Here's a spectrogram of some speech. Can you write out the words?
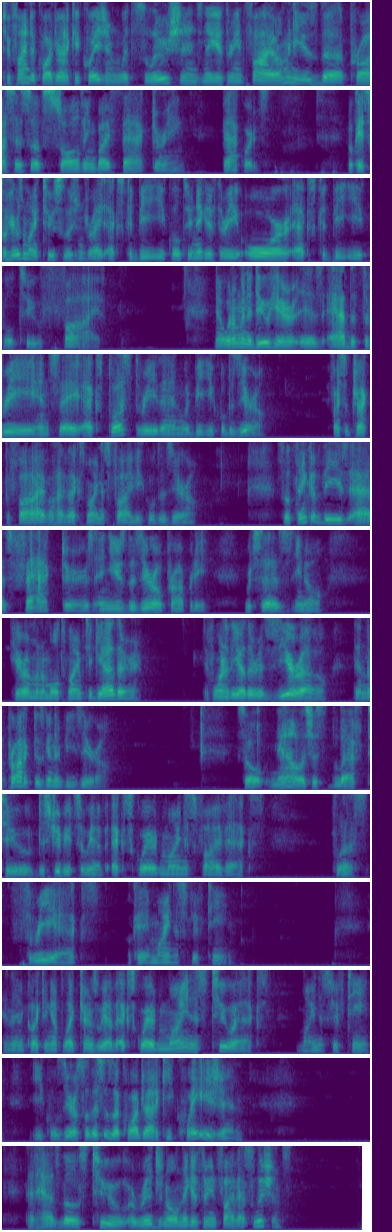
To find a quadratic equation with solutions negative 3 and 5, I'm going to use the process of solving by factoring backwards. Okay, so here's my two solutions, right? x could be equal to negative 3 or x could be equal to 5. Now what I'm going to do here is add the 3 and say x plus 3 then would be equal to 0. If I subtract the 5, I'll have x minus 5 equal to 0. So think of these as factors and use the zero property, which says, you know, here I'm going to multiply them together. If one or the other is zero, then the product is going to be zero. So now it's just left to distribute. So we have x squared minus 5x plus 3x, okay, minus 15. And then collecting up like terms, we have x squared minus 2x minus 15 equals 0. So this is a quadratic equation that has those two original negative 3 and 5 as solutions.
